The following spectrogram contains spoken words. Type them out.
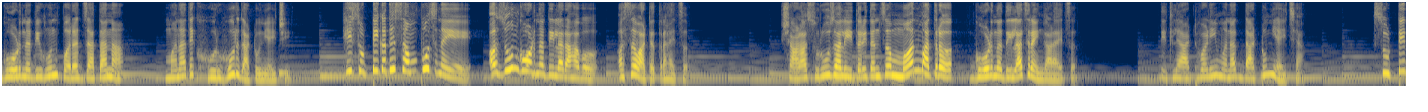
घोड नदीहून परत जाताना मनात एक हुरहुर दाटून यायची. ही सुट्टी कधी संपूच नये अजून घोड नदीला राहावं असं वाटत राहायचं. शाळा सुरू झाली तरी त्यांचं मन मात्र घोड नदीलाच रेंगाळायचं. तिथल्या आठवणी मनात दाटून यायच्या. सुट्टीत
